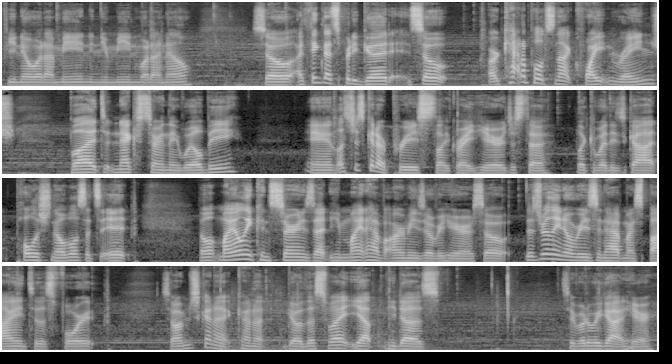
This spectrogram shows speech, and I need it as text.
If you know what I mean and you mean what I know. So I think that's pretty good. So our catapult's not quite in range. But next turn they will be. And let's just get our priest like right here just to look at what he's got. Polish nobles, that's it. Well, my only concern is that he might have armies over here. So there's really no reason to have my spy into this fort. So I'm just going to kind of go this way. Yep, he does. Let's see, what do we got here?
